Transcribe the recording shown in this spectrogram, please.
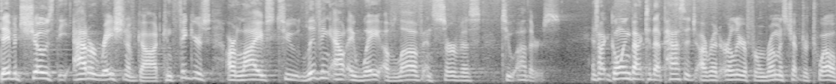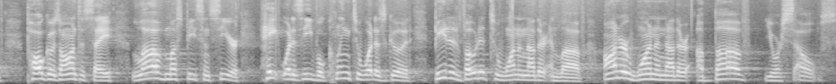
David shows the adoration of God, configures our lives to living out a way of love and service to others. In fact, going back to that passage I read earlier from Romans chapter 12, Paul goes on to say, Love must be sincere. Hate what is evil. Cling to what is good. Be devoted to one another in love. Honor one another above yourselves.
